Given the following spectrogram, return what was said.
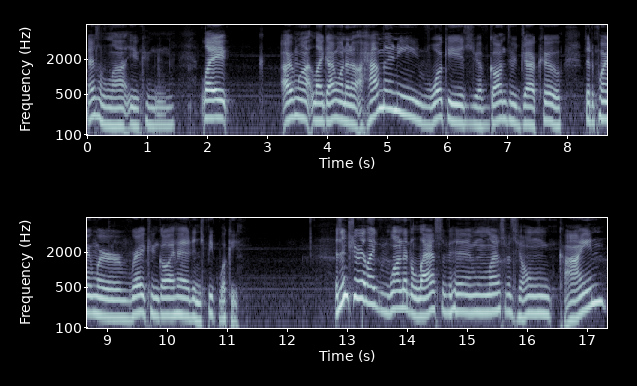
Lot. There's a lot you can, like. I want, like, I want to know how many Wookiees have gone through Jakku to the point where Rey can go ahead and speak Wookiee. Isn't she like one of the last of him, last of his own kind?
